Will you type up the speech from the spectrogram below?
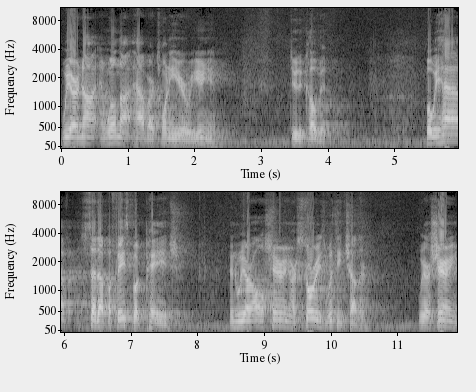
we are not and will not have our 20 year reunion due to COVID. But we have set up a Facebook page and we are all sharing our stories with each other. We are sharing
